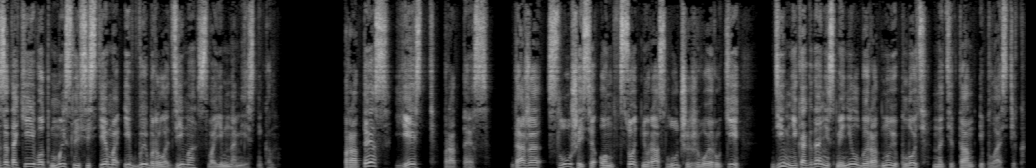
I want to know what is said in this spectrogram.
за такие вот мысли система и выбрала Дима своим наместником. Протез есть протез. Даже слушайся он в сотню раз лучше живой руки, Дим никогда не сменил бы родную плоть на титан и пластик.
